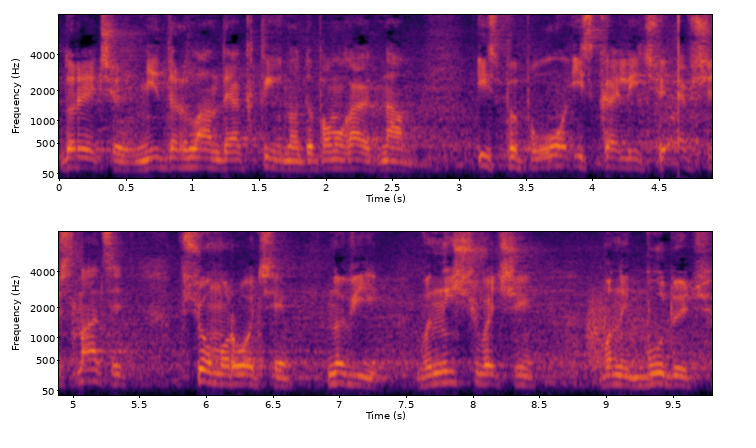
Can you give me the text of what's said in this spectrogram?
До речі, Нідерланди активно допомагають нам із ППО, із коаліцією F-16. В цьому році нові винищувачі вони будуть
